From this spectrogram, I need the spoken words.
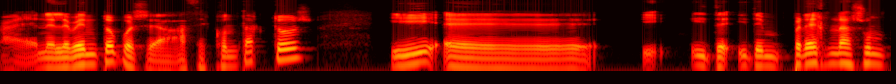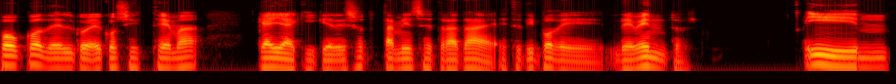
en el evento pues haces contactos y, eh, y, te, y, te, impregnas un poco del ecosistema que hay aquí, que de eso también se trata este tipo de, de eventos. Y, mm,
